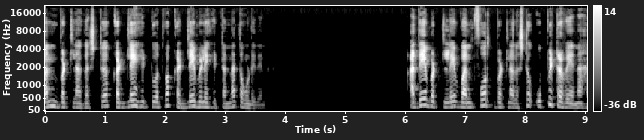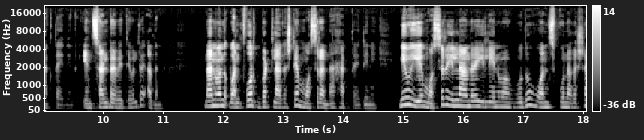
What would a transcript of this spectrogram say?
ಒಂದು ಬಟ್ಲಾಗಷ್ಟು ಕಡಲೆ ಹಿಟ್ಟು ಅಥವಾ ಕಡಲೆಬೇಳೆ ಹಿಟ್ಟನ್ನು ತೊಗೊಂಡಿದ್ದೇನೆ ಅದೇ ಬಟ್ಲೆ ಒನ್ ಫೋರ್ತ್ ಬಟ್ಲಾಗಷ್ಟು ಉಪ್ಪಿಟ್ಟು ರವೆಯನ್ನು ಹಾಕ್ತಾ ಇದ್ದೀನಿ ರೀ ಏನು ಸಣ್ಣ ರವೆ ಇದ್ದೀವಲ್ಲ ರೀ ಅದನ್ನು. ನಾನು ಒಂದು ಒನ್ ಫೋರ್ತ್ ಬಟ್ಲಾಗಷ್ಟೇ ಮೊಸರನ್ನು ಹಾಕ್ತಾ ಇದ್ದೀನಿ. ನೀವು ಏ ಮೊಸರು ಇಲ್ಲ ಅಂದರೆ ಇಲ್ಲಿ ಏನು ಮಾಡ್ಬೋದು? ಒಂದು ಸ್ಪೂನ್ ಆಗಷ್ಟು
